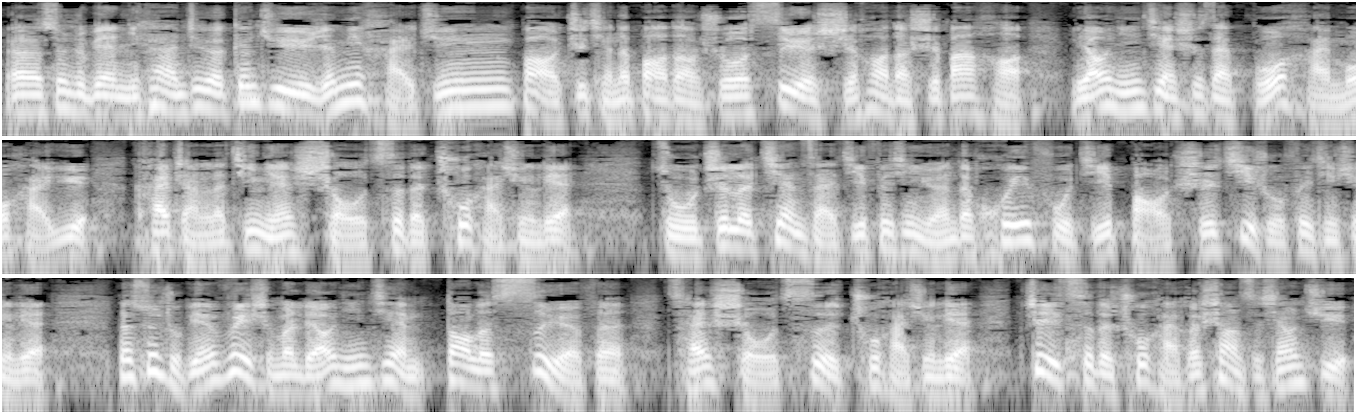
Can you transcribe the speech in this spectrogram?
呃，孙主编，你看这个，根据人民海军报之前的报道说，四月十号到十八号，辽宁舰是在渤海某海域开展了今年首次的出海训练，组织了舰载机飞行员的恢复及保持技术飞行训练。那孙主编，为什么辽宁舰到了四月份才首次出海训练？这次的出海和上次相距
